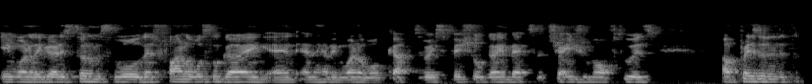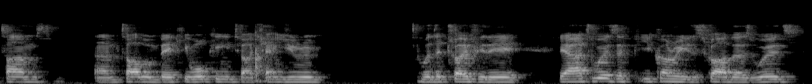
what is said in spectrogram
in one of the greatest tournaments of the world, that final whistle going and, and having won a World Cup. It's very special. Going back to the change room afterwards, our president at the time, um, Thabo Mbeki, walking into our changing room with the trophy there. Yeah, it's words that you can't really describe those words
